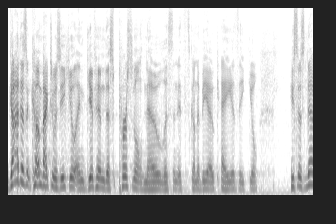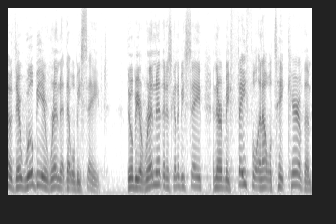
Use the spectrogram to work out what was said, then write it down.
God doesn't come back to Ezekiel and give him this personal, no, listen, it's going to be okay, Ezekiel. He says, no, there will be a remnant that will be saved. There will be a remnant that is going to be saved, and there will be faithful, and I will take care of them.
